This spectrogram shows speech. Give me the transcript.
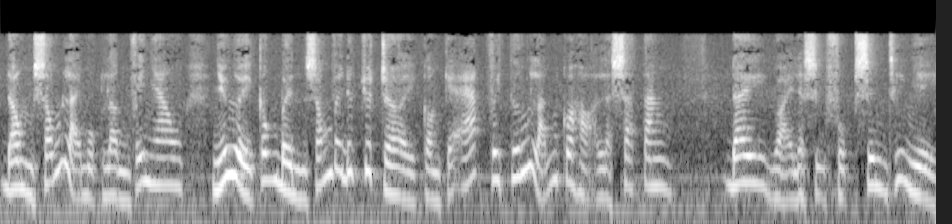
đồng sống lại một lần với nhau. Những người công bình sống với Đức Chúa Trời, còn kẻ ác với tướng lãnh của họ là Satan. Đây gọi là sự phục sinh thứ nhì.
